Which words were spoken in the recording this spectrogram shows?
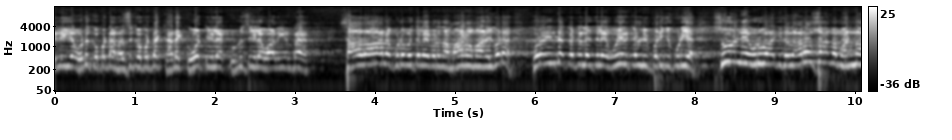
எளிய ஒடுக்கப்பட்ட நசுக்கப்பட்ட கடை கோட்டில குடிசையில வாழ்கின்ற சாதாரண குடும்பத்திலே பிறந்த மாணவ மாணவி கூட குறைந்த கட்டணத்திலே உயர்கல்வி படிக்கக்கூடிய சூழ்நிலையை உருவாக்கி தந்த அரசாங்கம் அண்ணா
